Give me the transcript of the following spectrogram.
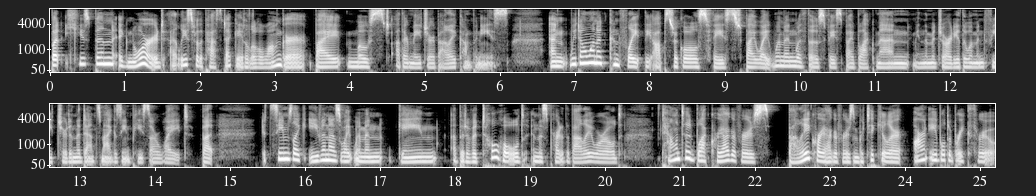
but he's been ignored, at least for the past decade, a little longer, by most other major ballet companies. And we don't want to conflate the obstacles faced by white women with those faced by black men. I mean, the majority of the women featured in the Dance Magazine piece are white, but it seems like even as white women gain a bit of a toehold in this part of the ballet world, talented black choreographers, ballet choreographers in particular, aren't able to break through.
